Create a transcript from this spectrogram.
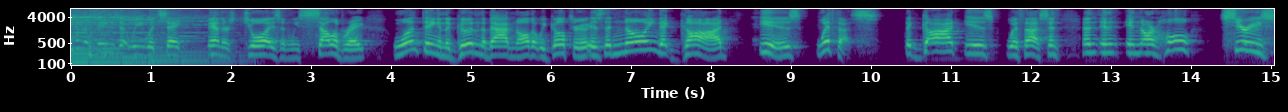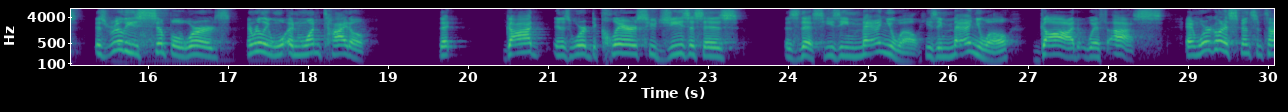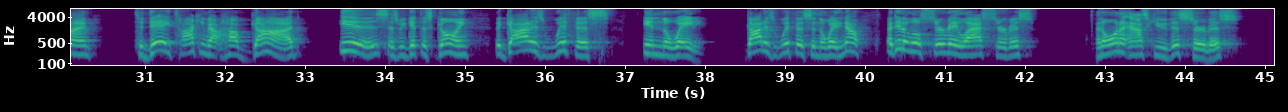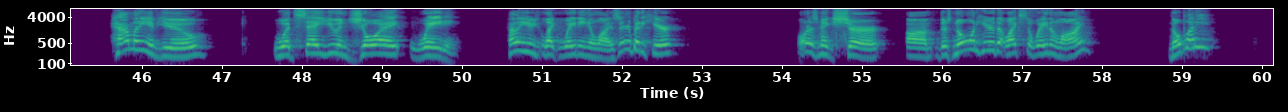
even the things that we would say, man, there's joys and we celebrate. One thing in the good and the bad and all that we go through is the knowing that God is with us. That God is with us. And, and, and, and our whole series is really these simple words and really in one title that God in His Word declares who Jesus is is this He's Emmanuel. He's Emmanuel, God with us. And we're going to spend some time today talking about how God is, as we get this going, that God is with us in the waiting. God is with us in the waiting. Now, I did a little survey last service, and I want to ask you this service how many of you would say you enjoy waiting? How many of you like waiting in line? Is there anybody here? I want to make sure. Um, there's no one here that likes to wait in line? Nobody?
